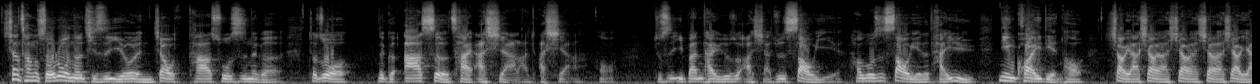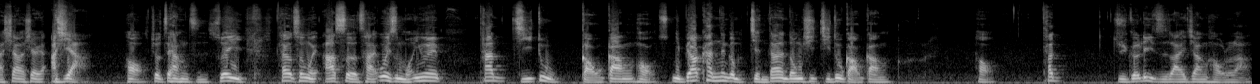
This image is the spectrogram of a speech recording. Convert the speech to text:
香肠熟肉呢，其实也有人叫他说是那个叫做那个阿瑟菜阿霞啦，阿霞哦，就是一般台语就说阿霞，就是少爷，他说是少爷的台语，念快一点吼，笑牙笑牙笑牙笑牙笑牙笑牙笑牙阿霞，好，就这样子，所以它又称为阿舍菜，为什么？因为它极度搞刚吼，你不要看那个简单的东西极度搞刚，好，它举个例子来讲好了啦，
